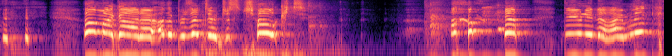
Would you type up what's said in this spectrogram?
Oh my god, our other presenter just choked. Do you need the Heimlich?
